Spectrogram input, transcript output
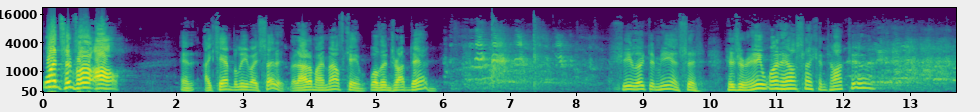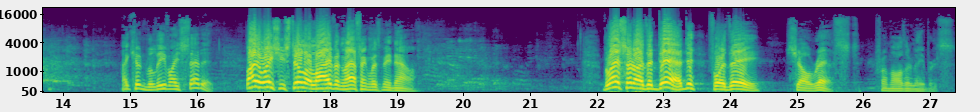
once and for all. And I can't believe I said it, but out of my mouth came, Well then drop dead. She looked at me and said, Is there anyone else I can talk to? I couldn't believe I said it. By the way, she's still alive and laughing with me now. Blessed are the dead, for they shall rest from all their labors.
